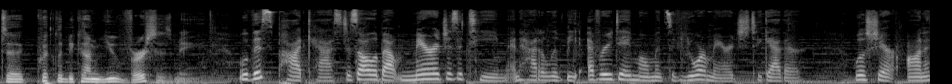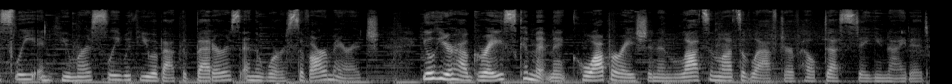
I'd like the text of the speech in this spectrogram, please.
to quickly become you versus me. Well, this podcast is all about marriage as a team and how to live the everyday moments of your marriage together. We'll share honestly and humorously with you about the betters and the worsts of our marriage. You'll hear how grace, commitment, cooperation, and lots and lots of laughter have helped us stay united.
